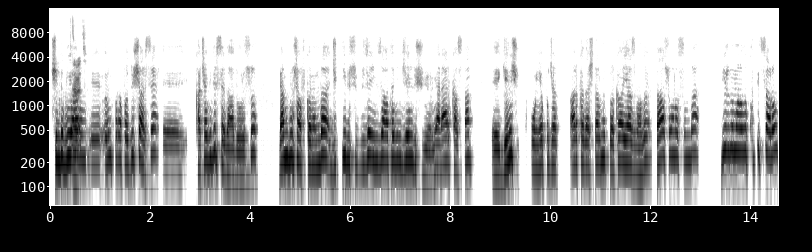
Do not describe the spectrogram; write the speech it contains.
Şimdi bu yarın e, ön tarafa düşerse e, kaçabilirse daha doğrusu ben bu safkanın da ciddi bir sürprize imza atabileceğini düşünüyorum. Yani Erkas'tan e, geniş kupon yapacak arkadaşlar mutlaka yazmalı. Daha sonrasında bir numaralı Kupitsarov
